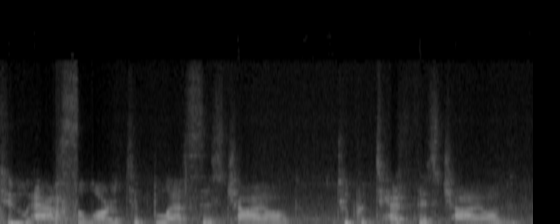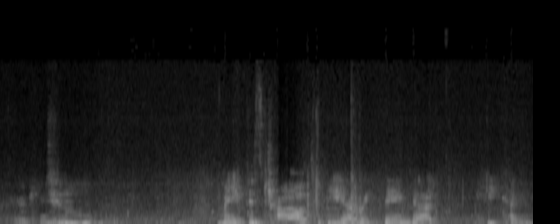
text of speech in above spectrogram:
to ask the Lord to bless this child, to protect this child, to make this child to be everything that He can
